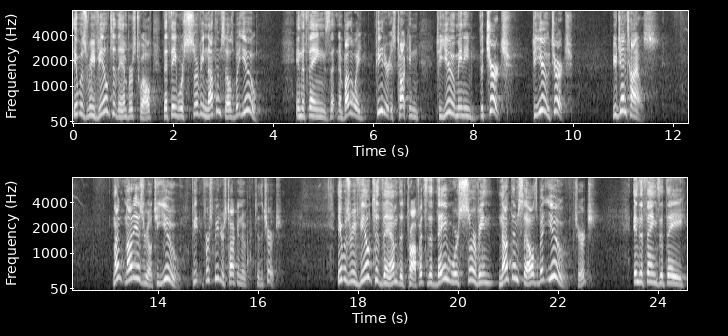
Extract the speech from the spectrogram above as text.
It was revealed to them, verse 12, that they were serving not themselves, but you in the things that, and by the way, Peter is talking to you, meaning the church, to you, church, you Gentiles, not, not Israel, to you. First Peter is talking to, to the church. It was revealed to them, the prophets, that they were serving not themselves, but you, church, in the things that they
